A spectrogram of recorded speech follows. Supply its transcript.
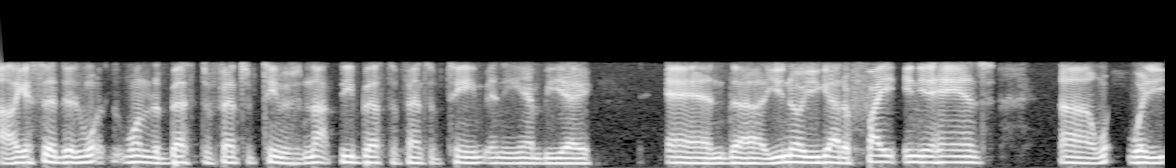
like I said, they're one of the best defensive teams, if not the best defensive team in the NBA. And uh, you know, you got a fight in your hands. Uh, whether you,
